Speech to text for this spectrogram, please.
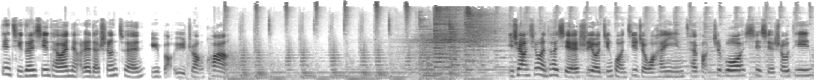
定期更新台湾鸟类的生存与保育状况。以上新闻特写是由警广记者王涵莹采访直播，谢谢收听。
